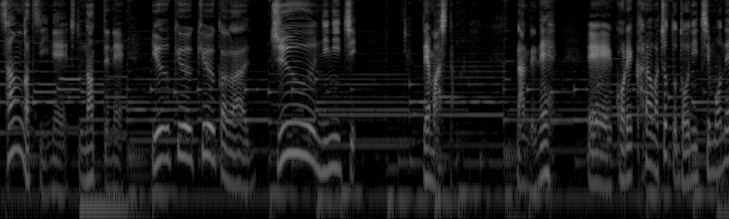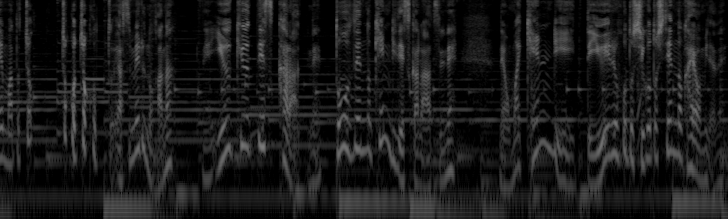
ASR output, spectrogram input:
3月にね、ちょっとなってね、有給休暇が12日出ました。なんでね、えー、これからはちょっと土日もね、またちょ、ちょこちょこっと休めるのかな。ね、有給ですからね、当然の権利ですから、つってね。ね、お前権利って言えるほど仕事してんのかよ、みたいなね、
